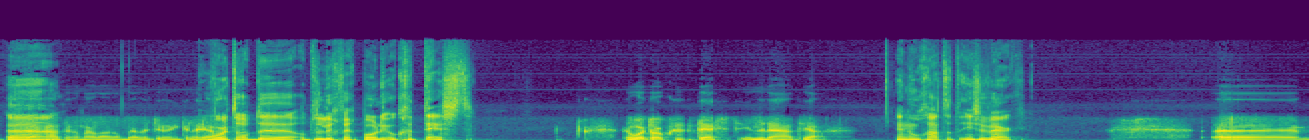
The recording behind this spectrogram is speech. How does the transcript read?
Daar uh, gaat er een alarmbelletje rinkelen, ja. Wordt er op de, op de luchtwegpolie ook getest? Er wordt ook getest, inderdaad, ja. En hoe gaat het in zijn werk? Uh,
